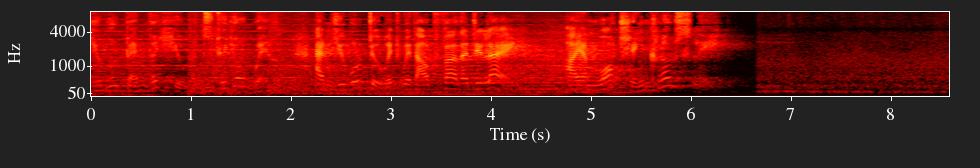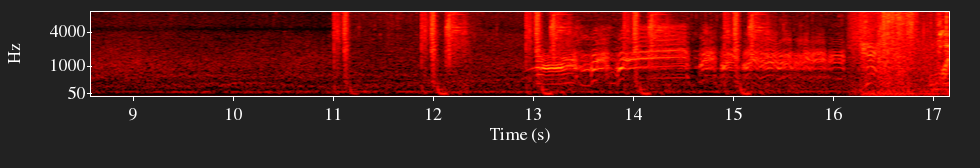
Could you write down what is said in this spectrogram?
You will bend the humans to your will, and you will do it without further delay. I am watching closely. We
